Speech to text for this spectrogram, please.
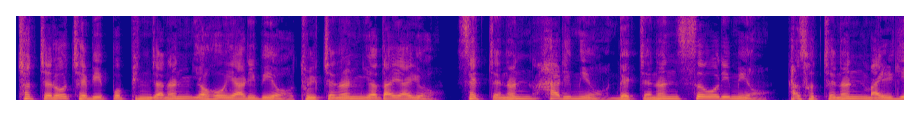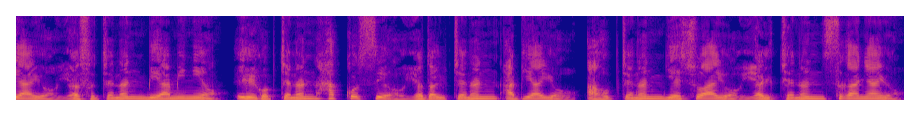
첫째로 제비 뽑힌 자는 여호야립이요. 둘째는 여다야요. 셋째는 하림이요. 넷째는 스오림이요. 다섯째는 말기야요. 여섯째는 미야민이요. 일곱째는 하코스요. 여덟째는 아비야요. 아홉째는 예수아요. 열째는 스가냐요.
